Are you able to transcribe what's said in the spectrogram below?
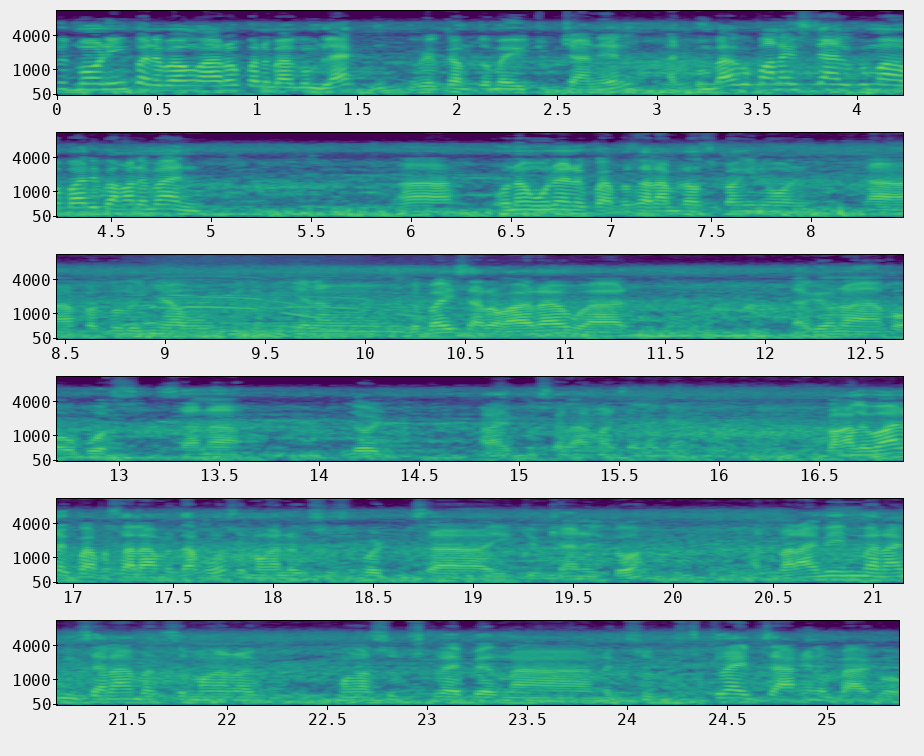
Good morning, panibagong araw, panibagong vlog. Welcome to my YouTube channel. At kung bago pa sa channel ko mga buddy, baka naman, ah, unang-una nagpapasalamat ako sa Panginoon na patuloy niya ako binibigyan ng gabay sa araw-araw at lagi ako nakakaubos. Sana, Lord, maraming salamat talaga. Pangalawa, nagpapasalamat ako sa mga nagsusupport sa YouTube channel ko. At maraming maraming salamat sa mga nag, mga subscriber na nag-subscribe sa akin ng bago.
